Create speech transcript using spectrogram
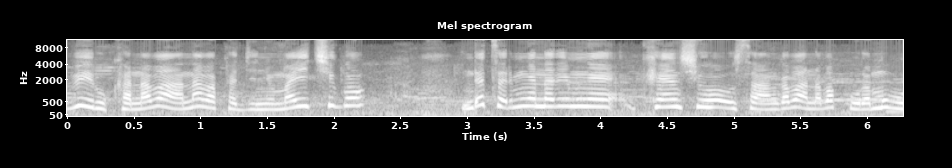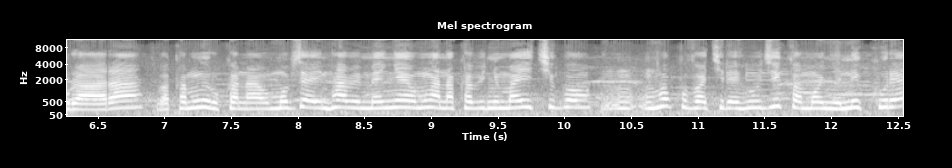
birukana abana bakajya inyuma y'ikigo ndetse rimwe na rimwe kenshi ho usanga abana bakuramo uburara bakamwirukana umubyeyi ntabimenye umwana akaba inyuma y'ikigo nko kuva kirehe ujya i kamonyi ni kure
